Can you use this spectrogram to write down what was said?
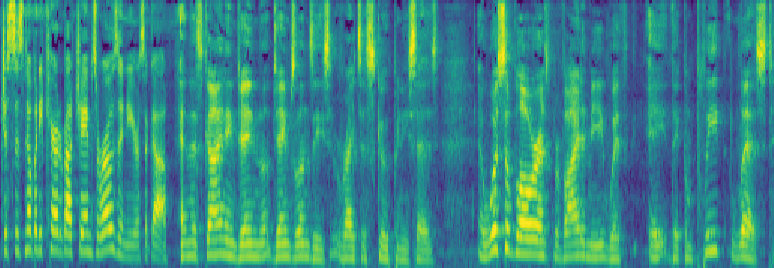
just as nobody cared about James Rosen years ago. And this guy named James, James Lindsay writes a scoop and he says, A whistleblower has provided me with a, the complete list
